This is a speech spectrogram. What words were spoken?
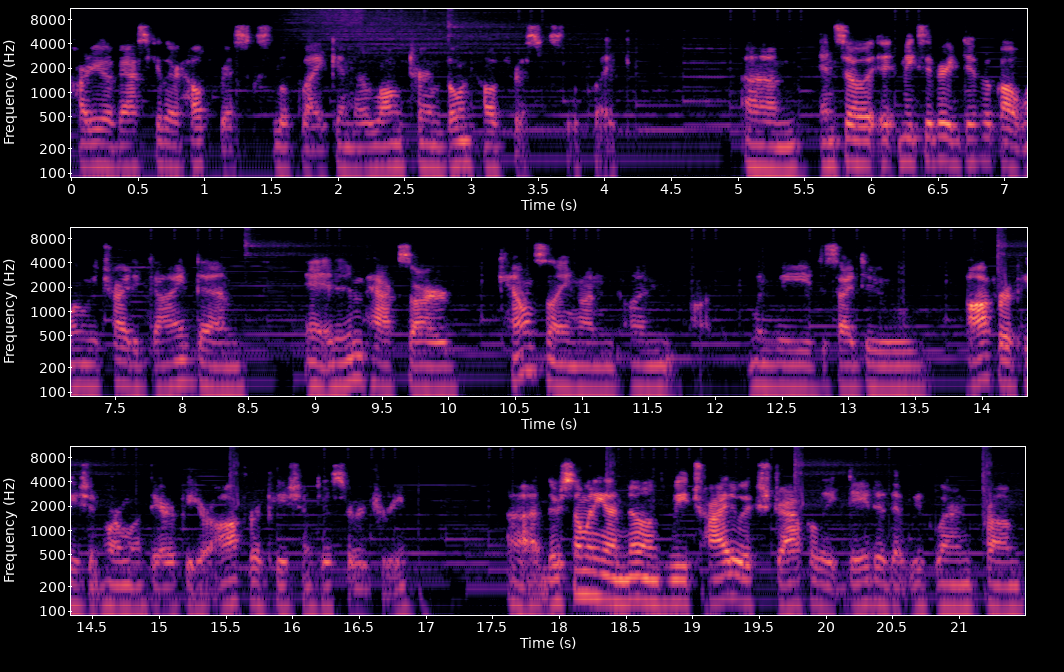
cardiovascular health risks look like and their long term bone health risks look like. Um, and so it makes it very difficult when we try to guide them it impacts our counseling on, on, when we decide to offer a patient hormone therapy or offer a patient a surgery. Uh, there's so many unknowns. We try to extrapolate data that we've learned from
